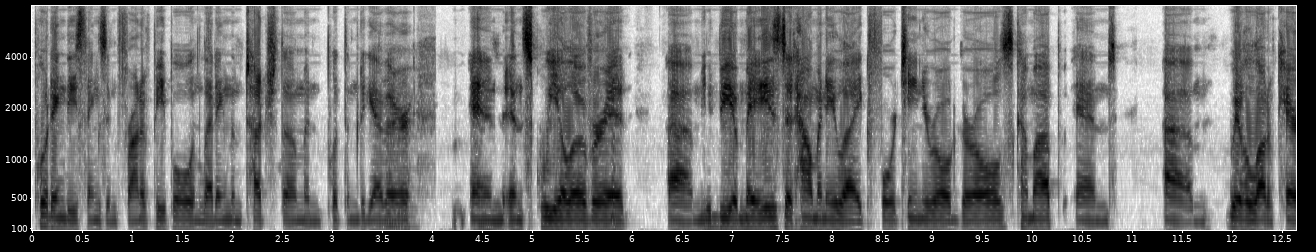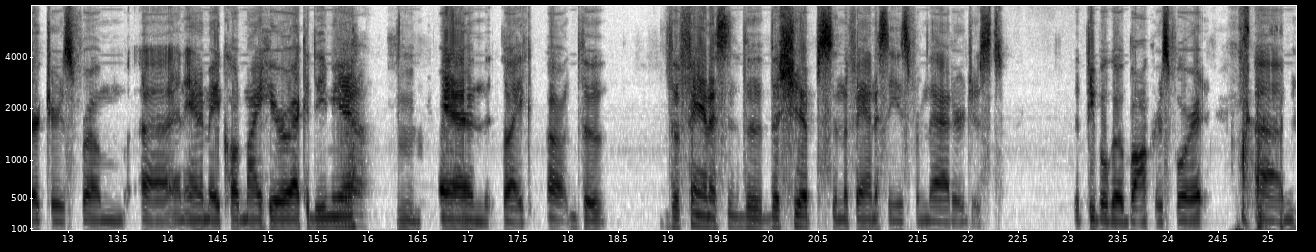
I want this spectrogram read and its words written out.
putting these things in front of people and letting them touch them and put them together Mm. and and squeal over it. Um, you'd be amazed at how many like 14 year old girls come up and um, we have a lot of characters from uh, an anime called My Hero Academia. Yeah, and like uh, the the fantasy the the ships and the fantasies from that are just the people go bonkers for it. Um,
